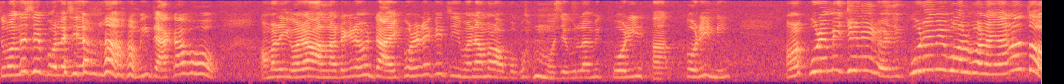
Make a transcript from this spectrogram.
তোমাদের সে বলেছিলাম না আমি দেখাবো। আমার এই ঘরে আলনাটাকে আমি ডাই করে রেখেছি মানে আমার অপকর্ম যেগুলো আমি করি না করিনি। আমার কুড়েমির জন্যই রয়েছে, কুড়েমি বলব না, জানো তো?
